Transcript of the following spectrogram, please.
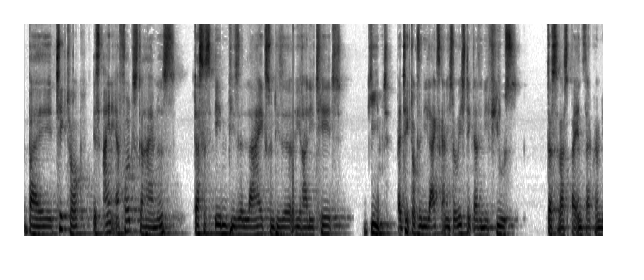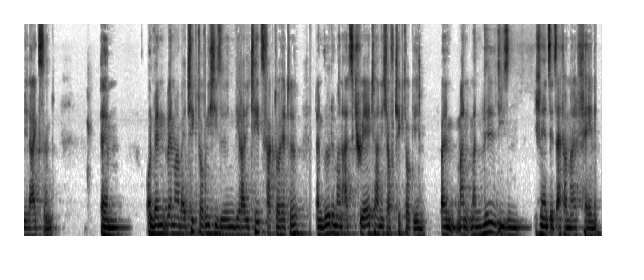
Bei TikTok ist ein Erfolgsgeheimnis, dass es eben diese Likes und diese Viralität gibt. Bei TikTok sind die Likes gar nicht so wichtig, da sind die Views das, was bei Instagram die Likes sind. Ähm, und wenn, wenn man bei TikTok nicht diesen Viralitätsfaktor hätte, dann würde man als Creator nicht auf TikTok gehen. Weil man, man will diesen, ich nenne es jetzt einfach mal Fame.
